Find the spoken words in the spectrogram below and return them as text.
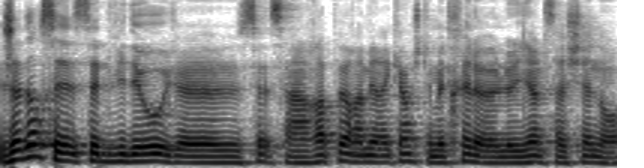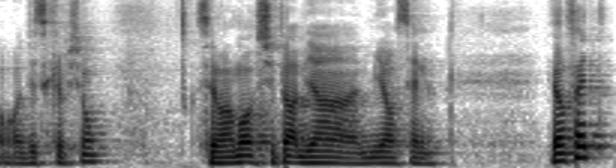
J'adore cette, vidéo. C'est un rappeur américain. Je te mettrai le, lien de sa chaîne en, description. C'est vraiment super bien mis en scène. Et en fait,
